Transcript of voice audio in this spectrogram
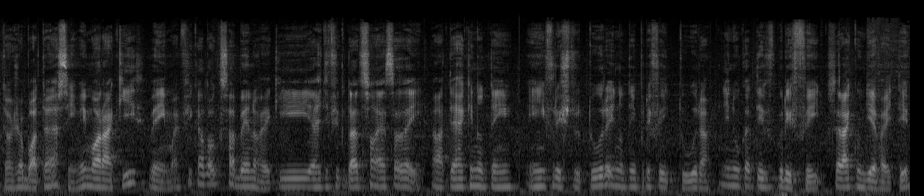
Então Jaboatão é assim, vem morar aqui, vem, mas fica logo sabendo, velho, que as dificuldades são essas aí. É uma terra que não tem infraestrutura e não tem prefeitura e nunca teve prefeito. Será que um dia vai ter?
